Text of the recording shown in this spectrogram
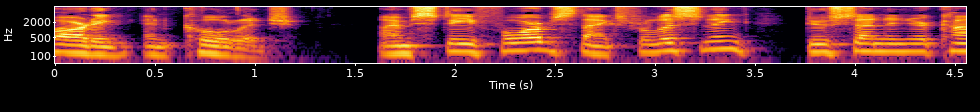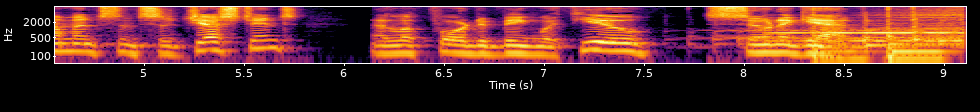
Harding, and Coolidge. I'm Steve Forbes. Thanks for listening. Do send in your comments and suggestions. I look forward to being with you soon again.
